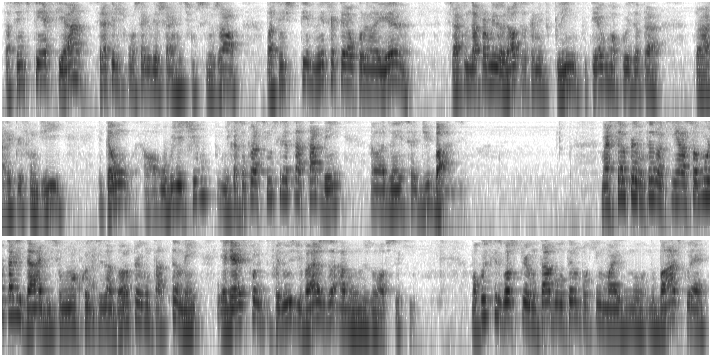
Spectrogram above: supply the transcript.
Paciente tem FA, será que a gente consegue deixar em ritmo sinusal? Paciente tem doença arterial coronariana, será que não dá para melhorar o tratamento clínico? Tem alguma coisa para reperfundir? Então, o objetivo, indicação classe 1 seria tratar bem a doença de base. Marcelo perguntando aqui em relação à mortalidade, isso é uma coisa que eles adoram perguntar também, e aliás foi, foi dúvida de vários alunos nossos aqui. Uma coisa que eles gostam de perguntar, voltando um pouquinho mais no, no básico, é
